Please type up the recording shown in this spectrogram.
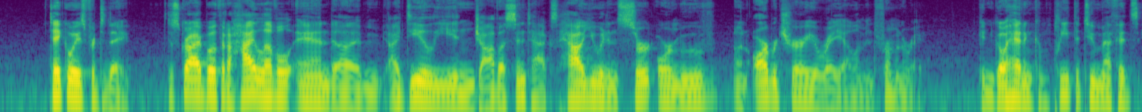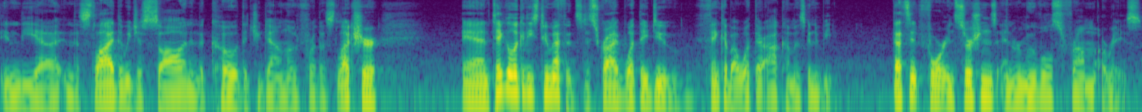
Takeaways for today. Describe both at a high level and um, ideally in Java syntax how you would insert or remove an arbitrary array element from an array. You can go ahead and complete the two methods in the, uh, in the slide that we just saw and in the code that you download for this lecture. And take a look at these two methods, describe what they do, think about what their outcome is going to be. That's it for insertions and removals from arrays.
